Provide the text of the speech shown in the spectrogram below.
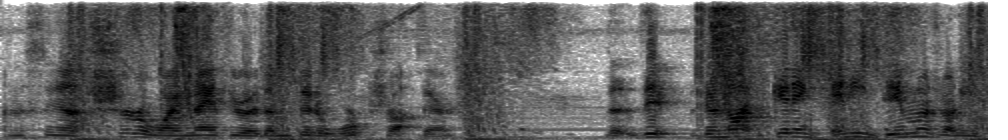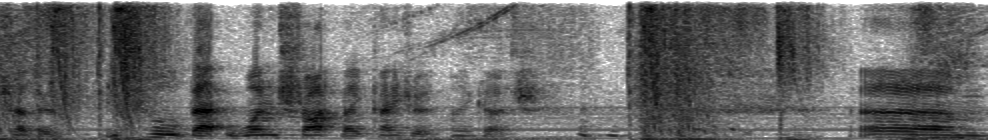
Honestly not sure why neither of them did a warp shot there. They- They're not getting any damage on each other until that one shot by Kiya. Oh my gosh. um.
